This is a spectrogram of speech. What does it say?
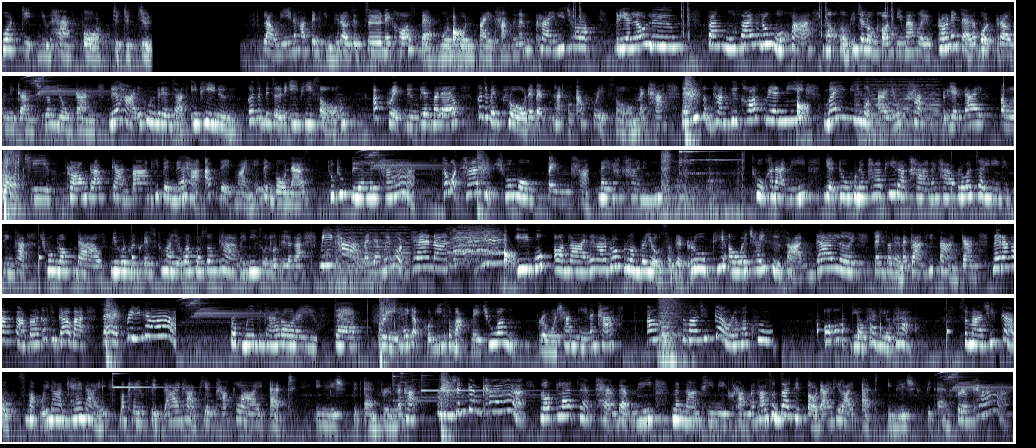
what did you have for จุดจุดจุด เหล่านี้นะคะเป็นสิ่งที่เราจะเจอในคอร์สแบบวนๆไปค่ะดังนั้นใครที่ชอบเรียนแล้วลืม ฟังหูซ้ายทะลุหูขวา เหมาะสมที่จะลงคอร์สนี้มากเลย เพราะในแต่ละบทเราจะมีการเชื่อมโยงกัน เนื้อหาที่คุณเรียนจาก EP 1 ก็จะไปเจอใน EP 2อัปเกรด1เรียนมาแล้วก็จะไปโผล่ในแบบฝึกหัดของอัปเกรด 2 นะคะ และที่สำคัญคือคอร์สเรียนนี้ไม่มีหมดอายุค่ะ เรียนได้ตลอดชีพพร้อมรับการบ้านที่เป็นเนื้อหาอัปเดตใหม่ให้เป็นโบนัส ทุกๆเดือนเลยค่ะ ทั้งหมด 50 ชั่วโมงเต็มค่ะ ในราคานี้ ถูกขนาดนี้อย่าดูคุณภาพที่ราคานะคะ เพราะว่าใจดีจริง ๆ ค่ะ ช่วงล็อกดาวน์มีคนรีเควสเข้ามาเยอะว่าคุณส้มค่ะ ไม่มีส่วนลดเลยเหรอคะ มีค่ะแต่ยังไม่หมดแค่นั้นอีบุ๊กออนไลน์นะคะ รวบรวมประโยคสำเร็จรูปที่เอาไว้ใช้สื่อสารได้เลย ในสถานการณ์ที่ต่างกัน ในราคา 399 บาท แจกฟรีค่ะ ปรบมือสิคะรออะไรอยู่ แจกฟรีให้กับคนที่สมัครในช่วงโปรโมชั่นนี้นะคะ เอาสมาชิกเก่าแล้วคะครู โอ้โอ้เดี๋ยวค่ะเดี๋ยวค่ะ สมาชิกเก่าสมัครไว้นานแค่ไหน มาเคลมสิทธิ์ได้ค่ะ เพียงทักไลน์ at English Fit and Firm นะคะ ฟรีเช่นกันค่ะลดแลกแจกแถมแบบนี้ นาน ๆ ทีมีครั้งนะคะ สนใจติดต่อได้ที่ไลน์ at English Fit and Firm ค่ะ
